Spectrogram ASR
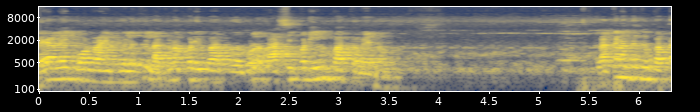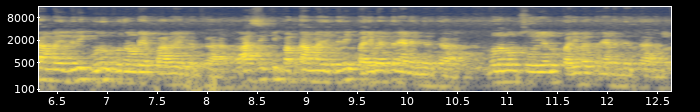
வேலை போன்ற அமைப்புகளுக்கு லக்னப்படி பார்ப்பது போல ராசிப்படியும் பார்க்க வேண்டும். லக்கணத்துக்கு பத்தாம் அதிபதி குரு புதனுடைய பார்வையில் இருக்கிறார். ராசிக்கு பத்தாம் அதிபதி பரிவர்த்தனை அடைந்திருக்கிறார். புதனும் சூரியனும் பரிவர்த்தனை அடைந்திருக்கிறார்கள்.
